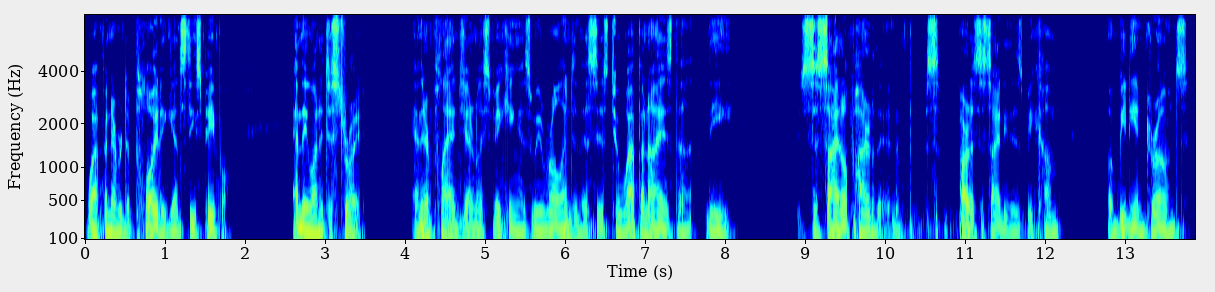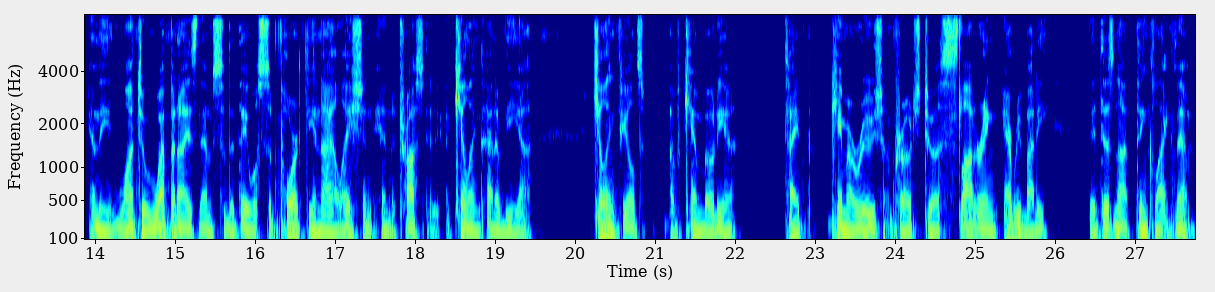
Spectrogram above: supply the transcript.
weapon ever deployed against these people. And they want it destroyed. And their plan, generally speaking, as we roll into this, is to weaponize the the societal part of the, the part of society that has become obedient drones and they want to weaponize them so that they will support the annihilation and atrocity killing kind of the uh, killing fields of cambodia type khmer rouge approach to a slaughtering everybody that does not think like them.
